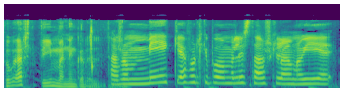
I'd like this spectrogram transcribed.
þú ert í menningarlild. Það er svo mikið að fólki búið með listaháskólan og ég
